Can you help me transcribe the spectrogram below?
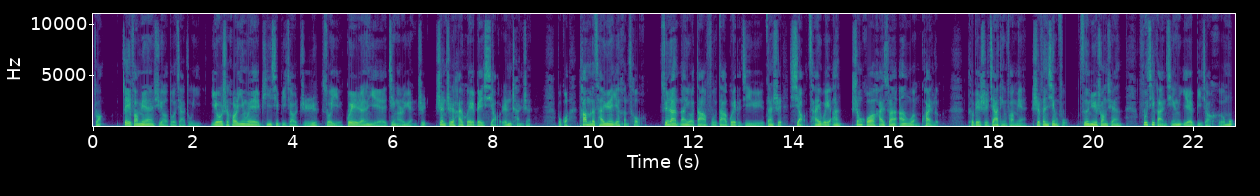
撞，这方面需要多加注意。有时候因为脾气比较直，所以贵人也敬而远之，甚至还会被小人缠身。不过他们的财运也很凑合，虽然难有大富大贵的机遇，但是小财为安，生活还算安稳快乐。特别是家庭方面十分幸福，子女双全，夫妻感情也比较和睦，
